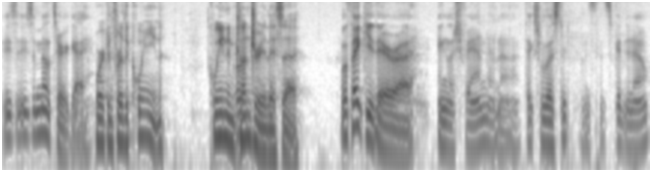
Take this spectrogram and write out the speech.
He's he's a military guy. working for the Queen. Queen and country, they say. Well, thank you there, uh, English fan, and uh, thanks for listening. It's, it's good to know.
